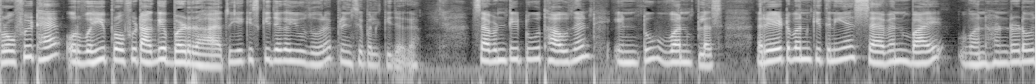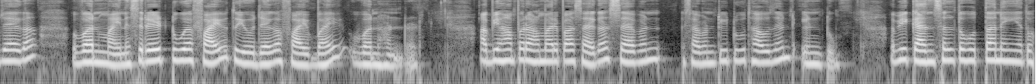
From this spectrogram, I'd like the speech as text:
प्रॉफिट है और वही प्रॉफिट आगे बढ़ रहा है तो ये किसकी जगह यूज़ हो रहा है? प्रिंसिपल की जगह। Seventy two thousand into one plus rate one कितनी है? सेवन बाय वन हंड्रेड हो जाएगा. वन माइनस रेट टू है फाइव तो ये हो जाएगा फाइव बाय वन हंड्रेड. अब यहाँ पर हमारे पास आएगा seven, seventy two thousand into अब ये कैंसिल तो होता नहीं है तो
